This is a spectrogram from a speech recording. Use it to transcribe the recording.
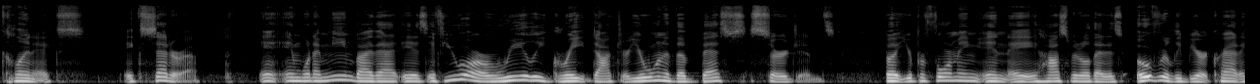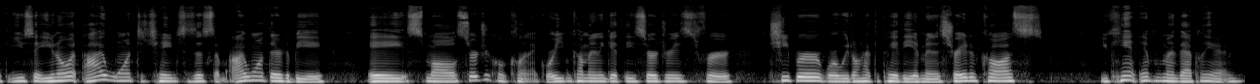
clinics, etc. And, and, what I mean by that is if you are a really great doctor, you're one of the best surgeons, but you're performing in a hospital that is overly bureaucratic, And you say, you know what, I want to change the system. I want there to be a small surgical clinic where you can come in and get these surgeries for cheaper, where we don't have to pay the administrative costs. You can't implement that plan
